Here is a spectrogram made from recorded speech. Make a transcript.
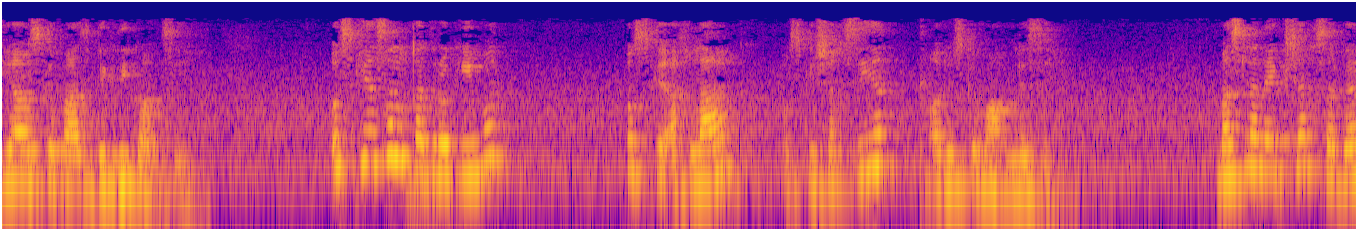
یا اس کے پاس ڈگری کون سی ہے۔ اس کی اصل قدر و قیمت، اس کے اخلاق اس کی شخصیت اور اس کے معاملے سے۔ مثلاً ایک شخص اگر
